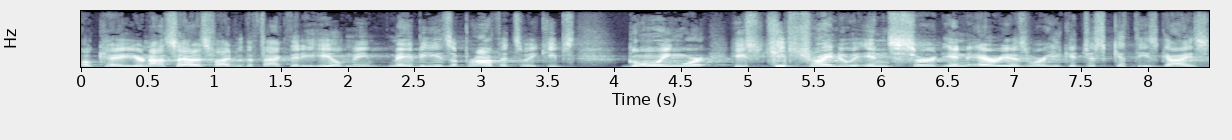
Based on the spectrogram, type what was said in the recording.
okay, you're not satisfied with the fact that he healed me. Maybe he's a prophet. So he keeps going where he keeps trying to insert in areas where he could just get these guys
